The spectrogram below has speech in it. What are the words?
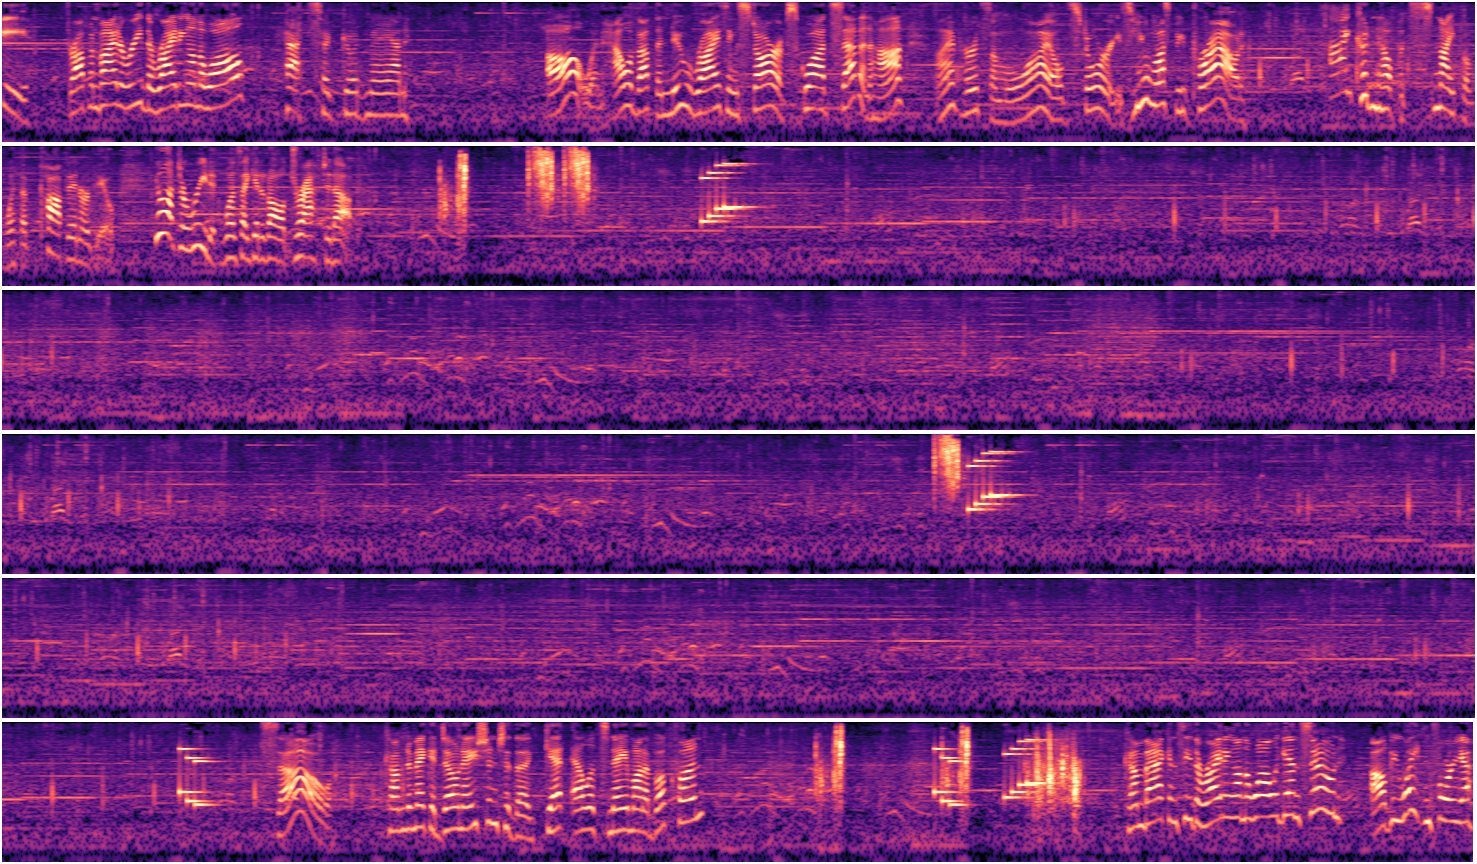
Hey! Dropping by to read the writing on the wall? That's a good man. Oh, and how about the new rising star of Squad 7, huh? I've heard some wild stories. You must be proud. I couldn't help but snipe him with a pop interview. You'll have to read it once I get it all drafted up. So, come to make a donation to the Get Ellet's Name on a Book Fund? Come back and see the writing on the wall again soon. I'll be waiting for you.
